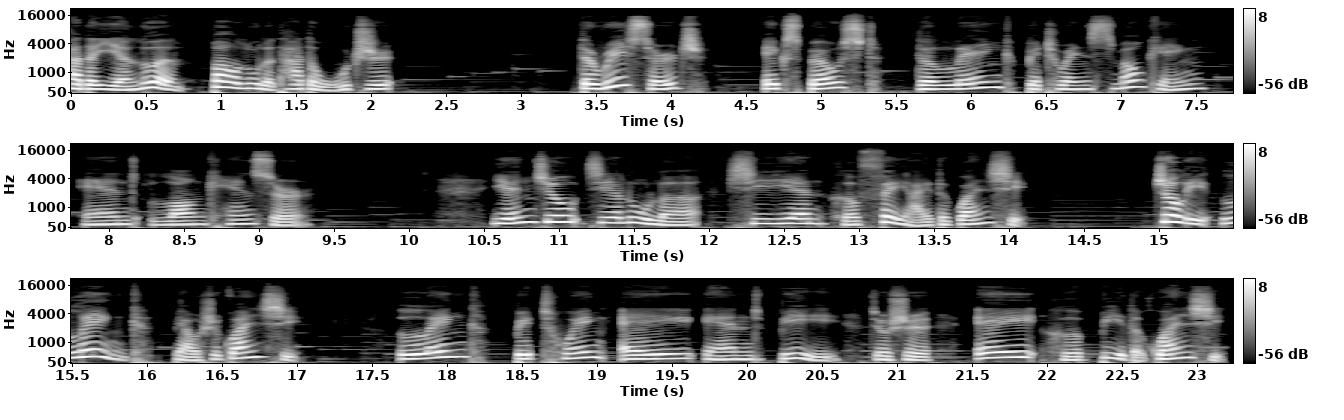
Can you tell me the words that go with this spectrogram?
他的言论暴露了他的无知。The research exposed the link between smoking and lung cancer。研究揭露了吸烟和肺癌的关系。这里 link 表示关系。link between A and B 就是 A 和 B 的关系。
